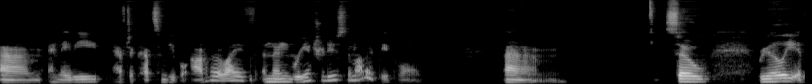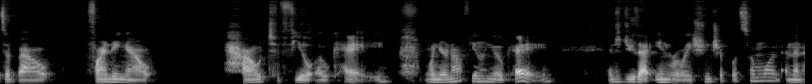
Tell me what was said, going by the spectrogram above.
um, and maybe have to cut some people out of their life and then reintroduce them other people um, so really it's about finding out how to feel okay when you're not feeling okay and to do that in relationship with someone and then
